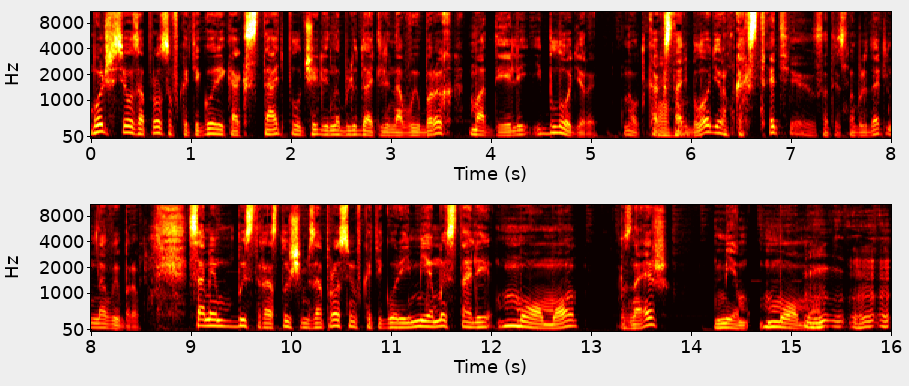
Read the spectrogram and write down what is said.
Больше всего запросов в категории «Как стать» получили наблюдатели на выборах, модели и блогеры. Ну, вот как uh-huh. стать блогером, как стать, соответственно, наблюдателем на выборах. Самым быстро растущими запросами в категории мемы стали Момо. Знаешь? Мем Момо.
